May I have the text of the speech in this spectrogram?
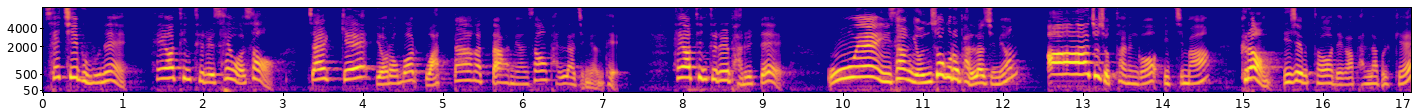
새치 부분에 헤어 틴트를 세워서 짧게 여러 번 왔다 갔다 하면서 발라주면 돼. 헤어 틴트를 바를 때 5회 이상 연속으로 발라주면 아주 좋다는 거 잊지 마. 그럼 이제부터 내가 발라볼게.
